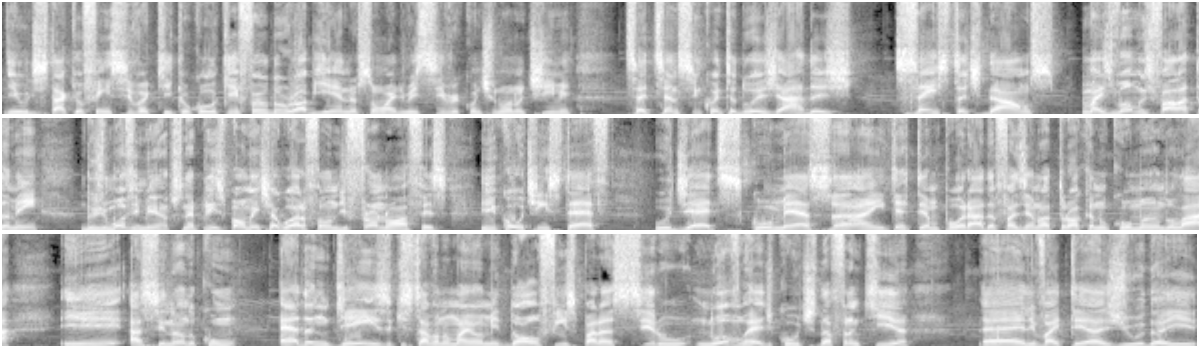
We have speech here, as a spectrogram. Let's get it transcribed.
E o destaque ofensivo aqui que eu coloquei foi o do Robbie Anderson, wide receiver, continua no time. 752 jardas, 6 touchdowns. Mas vamos falar também dos movimentos, né? Principalmente agora falando de front office e coaching staff. O Jets começa a intertemporada fazendo a troca no comando lá e assinando com Adam Gaze, que estava no Miami Dolphins para ser o novo head coach da franquia. É, ele vai ter a ajuda aí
